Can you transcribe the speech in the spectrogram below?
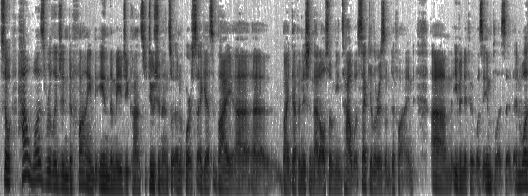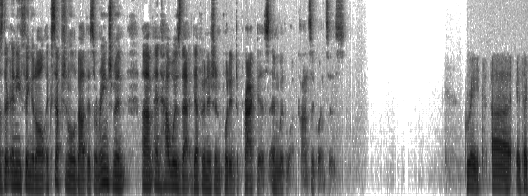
So, how was religion defined in the Meiji Constitution? And so, and of course, I guess by uh, uh, by definition, that also means how was secularism defined, um, even if it was implicit. And was there anything at all exceptional about this arrangement? Um, and how was that definition put into practice, and with what consequences? Great. Uh, it's a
